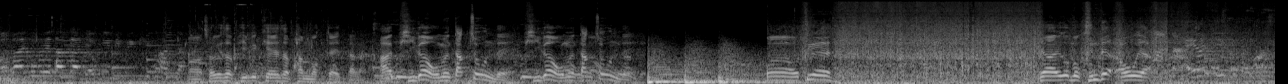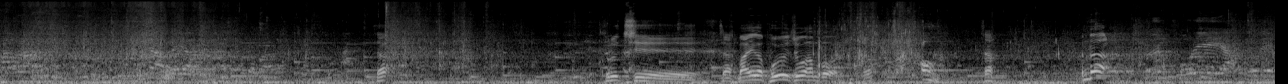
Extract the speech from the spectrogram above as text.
오빠 집에다가 여기 BBQ 하자. 어, 저기서 BBQ에서 밥 먹자 이따가. 아 비가 오면 딱 좋은데. 비가 오면 딱 좋은데. 와 어떻게? 야 이거 뭐 군대 어우야. 자. 그렇지. 자 마이가 보여줘 한번. 어? 어. 자 간다. 고래야, 고래.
